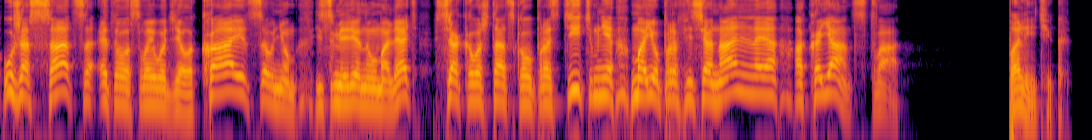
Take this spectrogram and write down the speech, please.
ужасаться этого своего дела, каяться в нем и смиренно умолять всякого штатского простить мне мое профессиональное окаянство? Политик.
